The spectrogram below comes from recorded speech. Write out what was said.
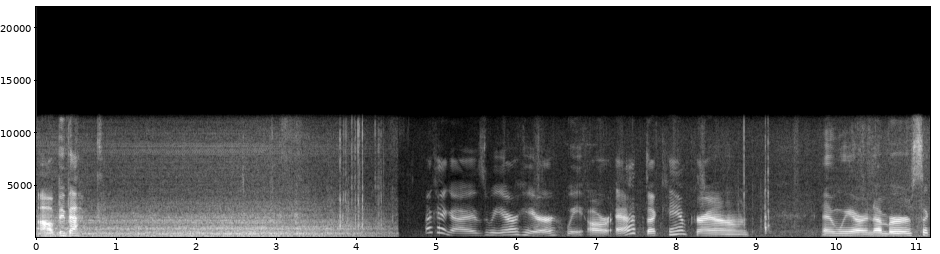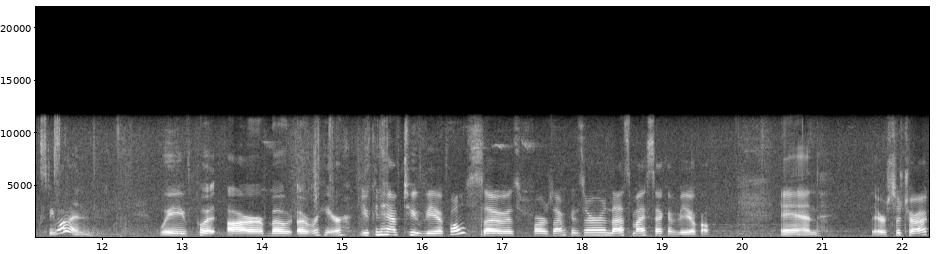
I'll be back Okay guys, we are here. We are at the campground and we are number 61. We've put our boat over here. You can have two vehicles, so as far as I'm concerned, that's my second vehicle. And there's the truck.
